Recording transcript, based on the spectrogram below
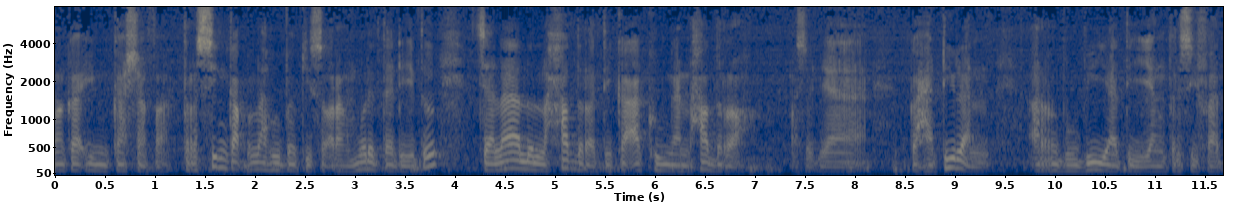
maka ingkasyafa tersingkap lahu bagi seorang murid tadi itu jalalul hadrati keagungan hadrah. Maksudnya kehadiran arbubiyati yang bersifat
